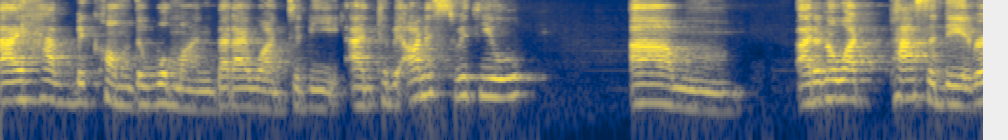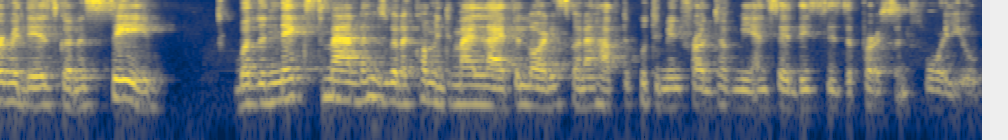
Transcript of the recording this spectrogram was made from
I have become the woman that I want to be. And to be honest with you, um, I don't know what Pastor Day, Day is going to say, but the next man who's going to come into my life, the Lord is going to have to put him in front of me and say, This is the person for you.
